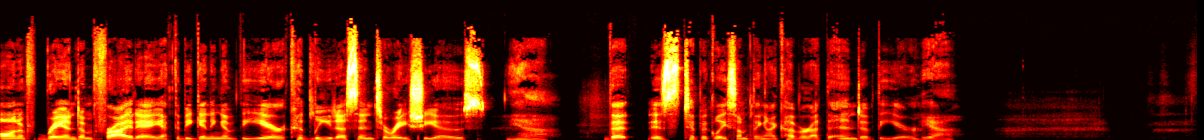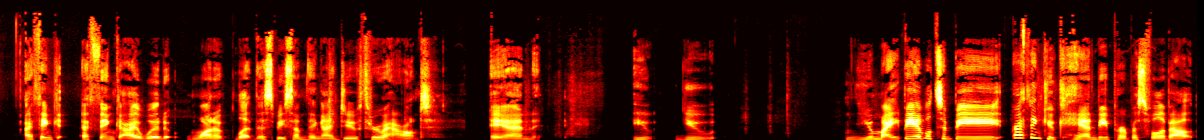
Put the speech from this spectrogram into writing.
on a random Friday at the beginning of the year could lead us into ratios Yeah. that is typically something I cover at the end of the year. Yeah. I think I think I would want to let this be something I do throughout and you you you might be able to be I think you can be purposeful about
